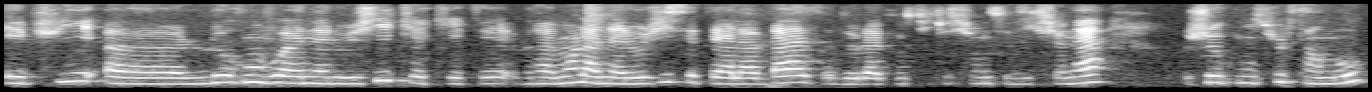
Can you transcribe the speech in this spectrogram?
Et puis, euh, le renvoi analogique, qui était vraiment l'analogie, c'était à la base de la constitution de ce dictionnaire. Je consulte un mot,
